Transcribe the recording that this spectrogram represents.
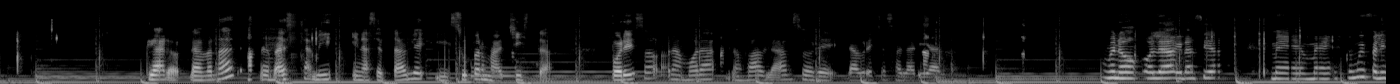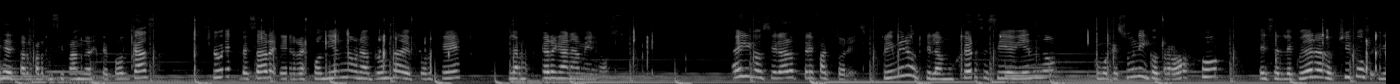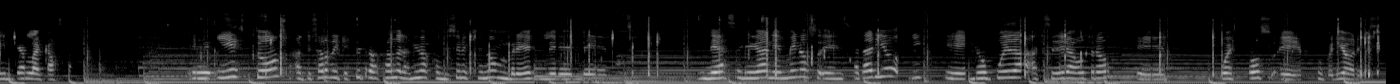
Claro, la verdad me parece a mí inaceptable y súper machista. Por eso ahora Mora nos va a hablar sobre la brecha salarial. Bueno, hola, gracias. Estoy muy feliz de estar participando de este podcast. Yo voy a empezar eh, respondiendo a una pregunta de por qué la mujer gana menos. Hay que considerar tres factores. Primero, que la mujer se sigue viendo como que su único trabajo es el de cuidar a los chicos y limpiar la casa. Eh, y esto, a pesar de que esté trabajando en las mismas condiciones que un hombre, le, hace que gane menos el salario y eh, no pueda acceder a otros eh, puestos superiores.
